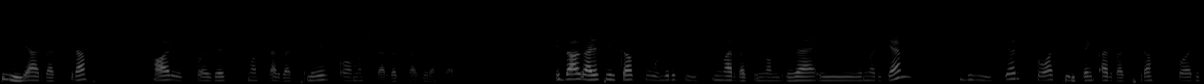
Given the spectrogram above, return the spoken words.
billig arbeidskraft har utfordret norsk arbeidsliv og norske arbeidstakerrettigheter. I dag er det ca. 200 000 arbeidsinnvandrere i Norge. De utgjør sårt tiltrengt arbeidskraft for det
